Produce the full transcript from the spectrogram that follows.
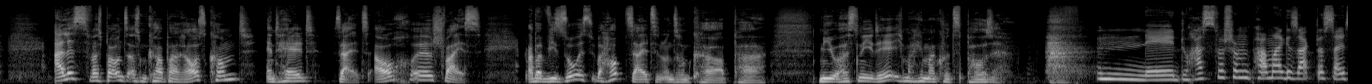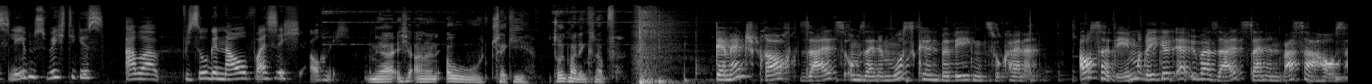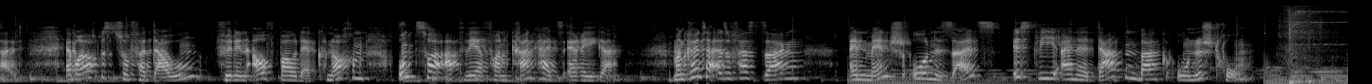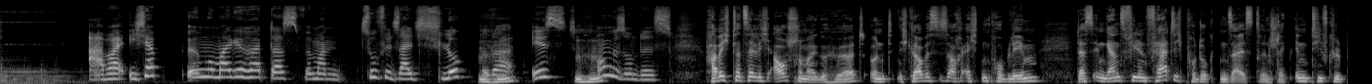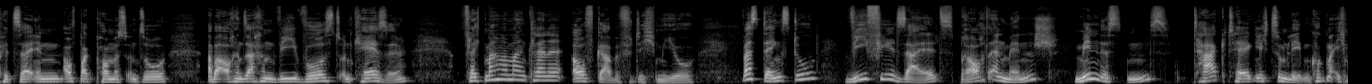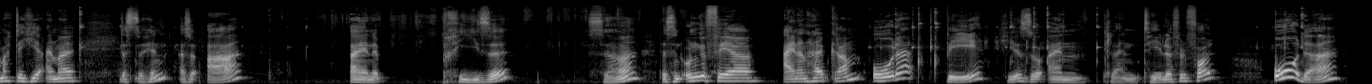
Alles, was bei uns aus dem Körper rauskommt, enthält Salz, auch äh, Schweiß. Aber wieso ist überhaupt Salz in unserem Körper? Mio, hast du eine Idee? Ich mache hier mal kurz Pause. Nee, du hast zwar schon ein paar Mal gesagt, dass Salz lebenswichtig ist, aber wieso genau, weiß ich auch nicht. Ja, ich nicht. Oh, Jackie, drück mal den Knopf. Der Mensch braucht Salz, um seine Muskeln bewegen zu können. Außerdem regelt er über Salz seinen Wasserhaushalt. Er braucht es zur Verdauung, für den Aufbau der Knochen und zur Abwehr von Krankheitserregern. Man könnte also fast sagen, ein Mensch ohne Salz ist wie eine Datenbank ohne Strom. Aber ich habe irgendwo mal gehört, dass wenn man zu viel Salz schluckt oder isst, ungesund ist. Habe ich tatsächlich auch schon mal gehört. Und ich glaube, es ist auch echt ein Problem, dass in ganz vielen Fertigprodukten Salz drinsteckt. In Tiefkühlpizza, in Aufbackpommes und so. Aber auch in Sachen wie Wurst und Käse. Vielleicht machen wir mal eine kleine Aufgabe für dich, Mio. Was denkst du, wie viel Salz braucht ein Mensch mindestens tagtäglich zum Leben? Guck mal, ich mache dir hier einmal das so hin. Also A, eine Prise. So, das sind ungefähr eineinhalb Gramm. Oder B, hier so einen kleinen Teelöffel voll. Oder,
